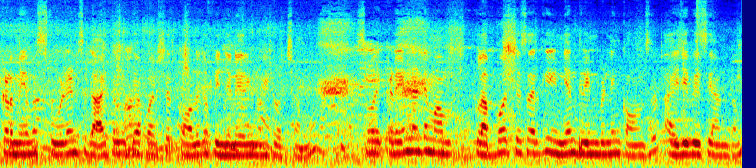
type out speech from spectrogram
ఇక్కడ మేము స్టూడెంట్స్ గాయత్రి విద్యా పరిషత్ కాలేజ్ ఆఫ్ ఇంజనీరింగ్ నుంచి వచ్చాము. సో ఇక్కడ ఏంటంటే మా క్లబ్ వచ్చేసరికి Indian green building council IGBC అంటాం.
